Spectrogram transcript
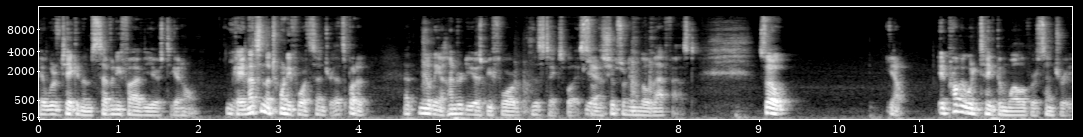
It would have taken them 75 years to get home. Okay, and that's in the 24th century. That's about a, that's nearly 100 years before this takes place. So Yeah. the ships don't even go that fast. So, you know, it probably would take them well over a century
